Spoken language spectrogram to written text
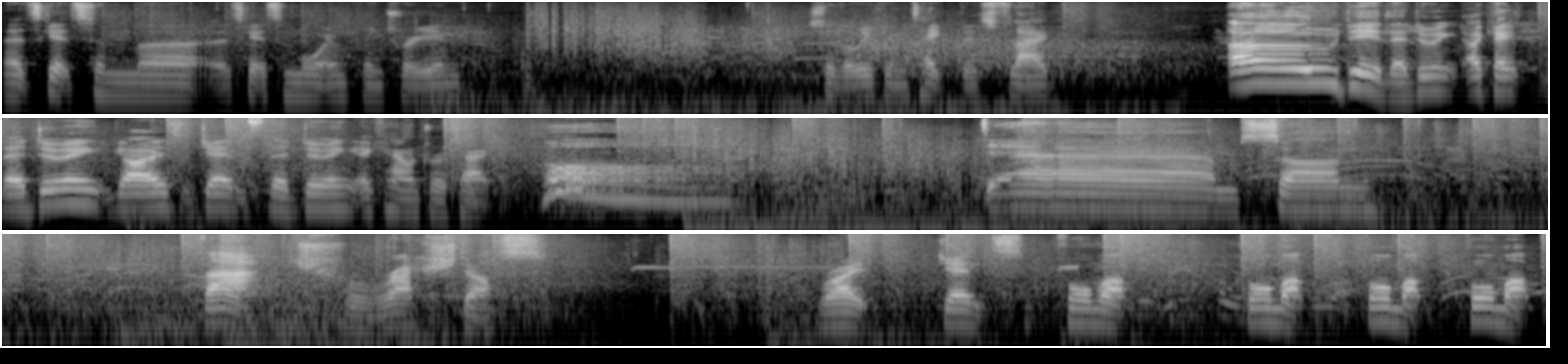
Let's get some. Uh, let's get some more infantry in, so that we can take this flag. Oh dear, they're doing. Okay, they're doing, guys, gents. They're doing a counter attack. Oh, damn, son. That trashed us. Right, gents, form up, form up, form up, form up.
